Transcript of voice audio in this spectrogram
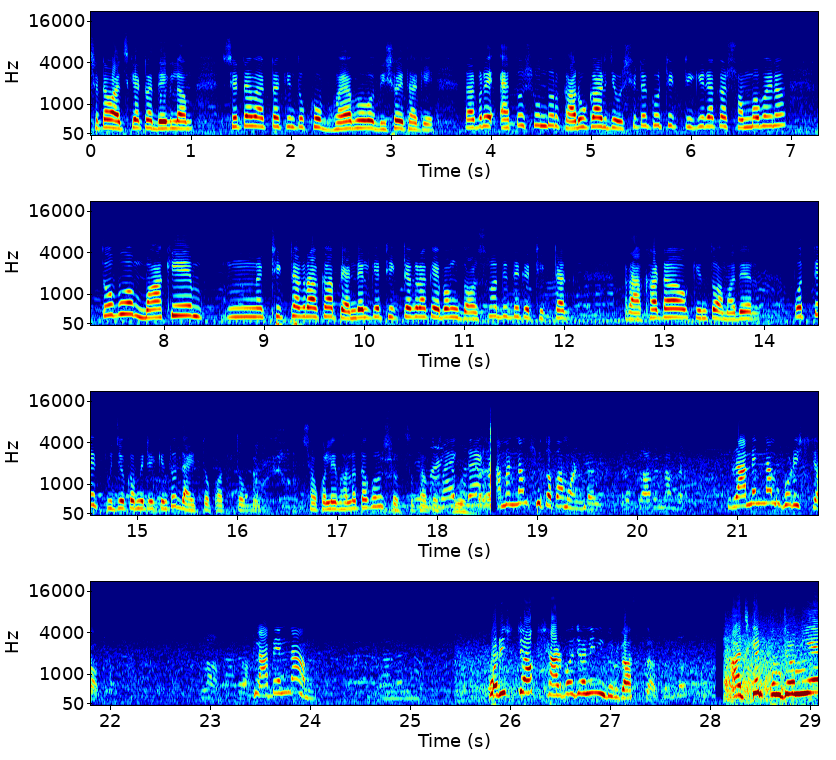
সেটাও আজকে একটা দেখলাম, সেটাও একটা কিন্তু খুব ভয়াবহ বিষয় থাকে। তারপরে এত সুন্দর কারুকার্য, সেটাকেও ঠিক টিকিয়ে রাখা সম্ভব হয় না। তবুও মাকে ঠিকঠাক রাখা, প্যান্ডেলকে ঠিকঠাক রাখা এবং দর্শনার্থীদেরকে ঠিকঠাক রাখাটাও কিন্তু আমাদের প্রত্যেক পুজো কমিটির কিন্তু দায়িত্ব কর্তব্য। সকলেই ভালো থাকুন সুস্থ থাকুন। আমার নাম সুতপা মণ্ডল। গ্রামের নাম হরিশচক। ক্লাবের নাম? হরিশচক সার্বজনীন দুর্গোৎসব আজকের পুজো নিয়ে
